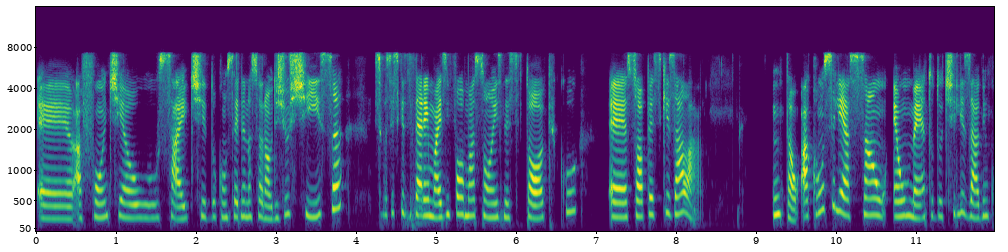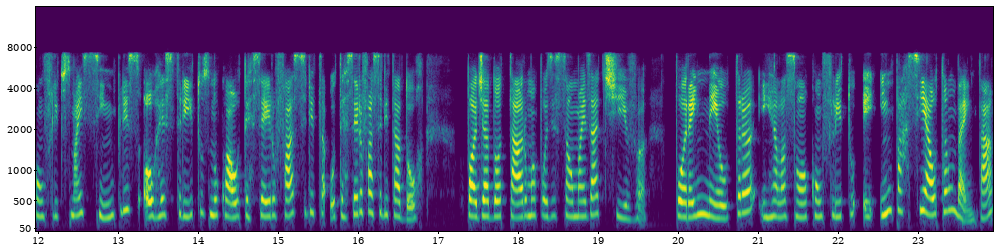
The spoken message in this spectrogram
é, a fonte é o site do Conselho Nacional de Justiça. Se vocês quiserem mais informações nesse tópico, é só pesquisar lá. Então, a conciliação é um método utilizado em conflitos mais simples ou restritos, no qual o terceiro, facilita o terceiro facilitador pode adotar uma posição mais ativa, porém neutra em relação ao conflito e imparcial também, tá?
